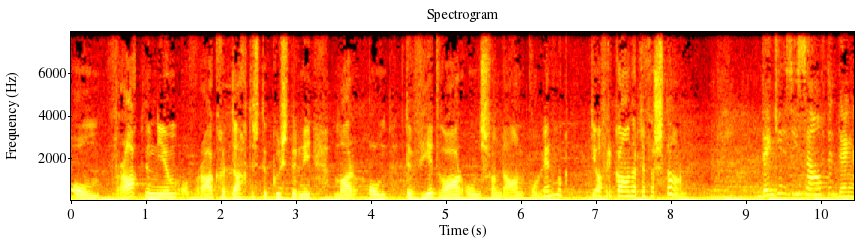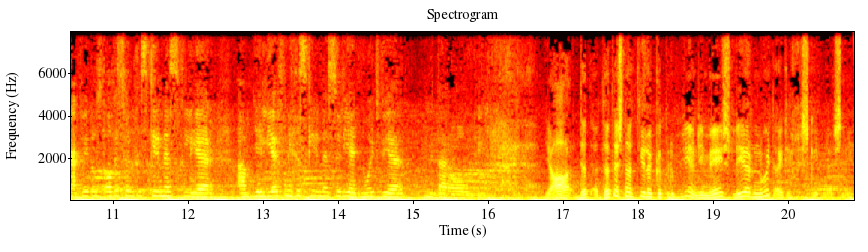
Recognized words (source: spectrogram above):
om wraak te neem of wraakgedagtes te koester nie, maar om te weet waar ons vandaan kom en ook die Afrikaner te verstaan. Dink jy dis dieselfde ding? Ek weet ons het altyd so in geskiedenis geleer, um, jy leer van die geskiedenis sodat jy dit nooit weer moet herhaal nie. Ja, dit dit is natuurlik 'n probleem. Die mens leer nooit uit die geskiedenis nie.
